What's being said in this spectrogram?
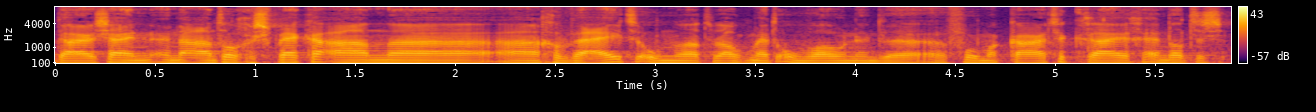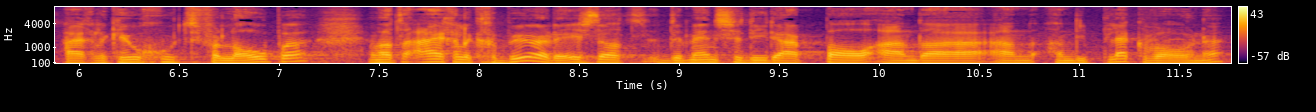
daar zijn een aantal gesprekken aan, aan gewijd... om dat ook met omwonenden voor elkaar te krijgen. En dat is eigenlijk heel goed verlopen. En wat er eigenlijk gebeurde is dat de mensen die daar pal aan, aan, aan die plek wonen...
